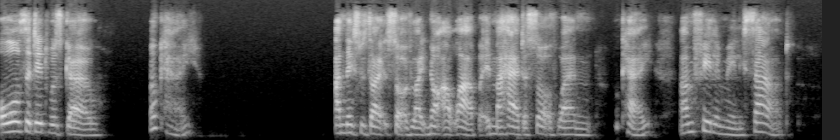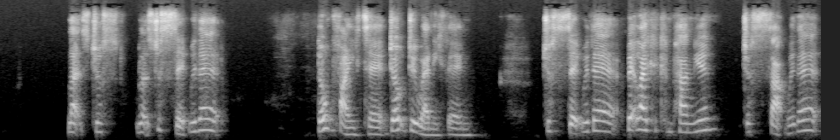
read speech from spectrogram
All I did was go, okay. And this was like sort of like not out loud, but in my head, I sort of went, okay, I'm feeling really sad. Let's just let's just sit with it. Don't fight it. Don't do anything. Just sit with it. A bit like a companion. Just sat with it.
